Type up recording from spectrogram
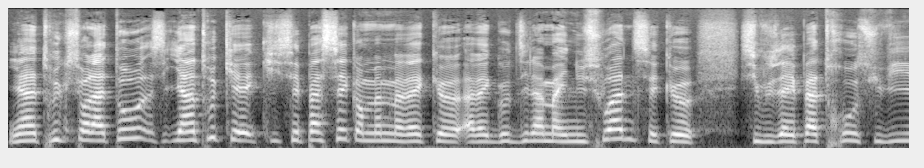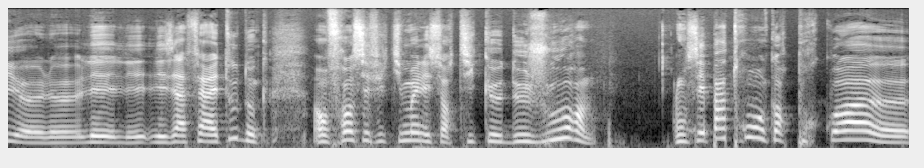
Il y a un truc sur la taux. Il y a un truc qui, est- qui s'est passé quand même avec, euh, avec Godzilla Minus One, c'est que si vous n'avez pas trop suivi euh, le- les, affaires et tout, donc en France, effectivement, il est sorti que deux jours. On sait pas trop encore pourquoi. euh,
